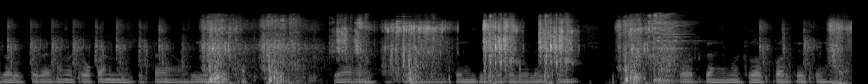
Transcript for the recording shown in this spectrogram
कर चुका है हमें टोकन मिल चुका है और ये क्या है? कहीं भी ले लेते हैं। और का एमो ड्रॉप कर देते हैं।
